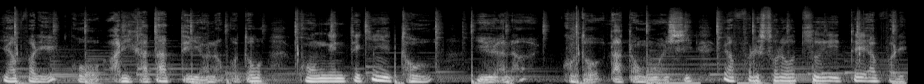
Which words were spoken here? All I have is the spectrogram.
やっぱりこうあり方っていうようなことを根源的に問ういうようなことだと思うしやっぱりそれを通じてやっぱり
